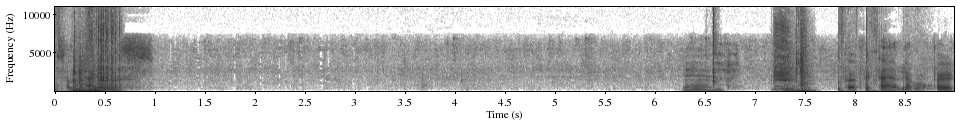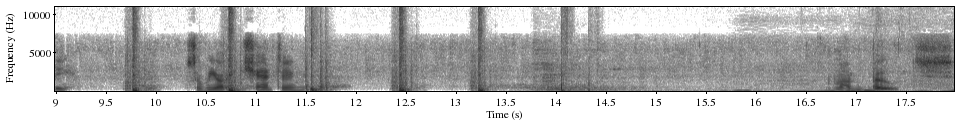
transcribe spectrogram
some nuggets. And, perfect, I have level 30. So we are enchanting my boots.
